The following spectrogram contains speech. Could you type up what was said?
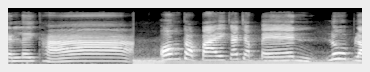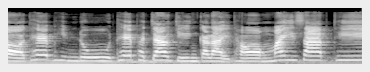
กันเลยค่ะ องค์ต่อไปก็จะเป็นรูปหล่อเทพฮินดู เทพเจ้าจีนกระไหลทองไม่ทราบที่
